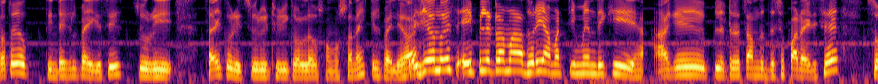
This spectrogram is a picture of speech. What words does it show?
যতই হোক, তিনটা কিল পাই গেছি, চুরি চাই করি, চুরি টুরি করলেও সমস্যা নাই কিল পাইলে হয়। এই যে এই প্লেটার মারা ধরি, আমার টিমমেন দেখি, আগে প্লেটার চান্দের দেশে পাঠাই দিছে। সো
